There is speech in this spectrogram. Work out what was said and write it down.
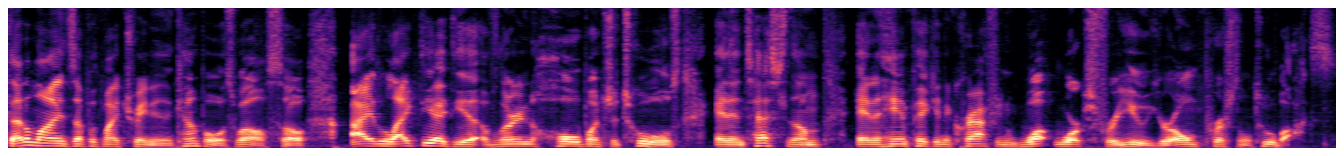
That aligns up with my training in Kempo as well. So I like the idea of learning a whole bunch of tools and then testing them and handpicking and crafting what works for you, your own personal toolbox.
